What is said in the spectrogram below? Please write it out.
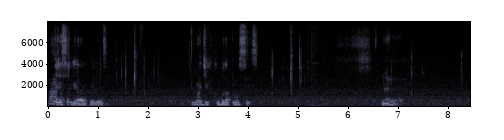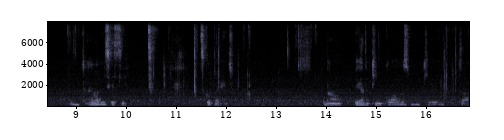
Ah, já se aliaram, beleza. Tem uma dica que eu vou dar pra vocês. É... Cara, agora eu me esqueci. Desculpa, gente. Vou dar uma pegada aqui no Cosmo, aqui. Tá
